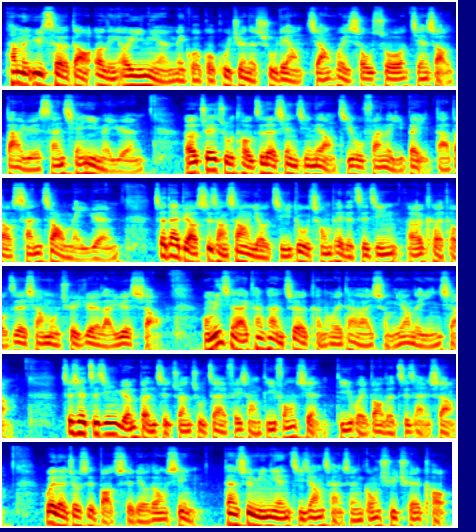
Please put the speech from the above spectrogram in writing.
他们预测到二零二一年美国国库券的数量将会收缩，减少大约三千亿美元，而追逐投资的现金量几乎翻了一倍，达到三兆美元。这代表市场上有极度充沛的资金，而可投资的项目却越来越少。我们一起来看看这可能会带来什么样的影响。这些资金原本只专注在非常低风险、低回报的资产上，为的就是保持流动性。但是明年即将产生供需缺口，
